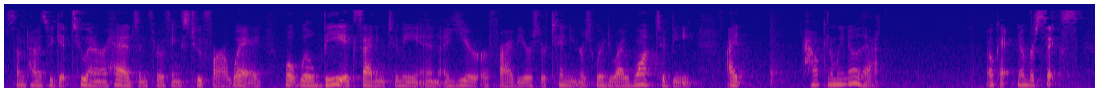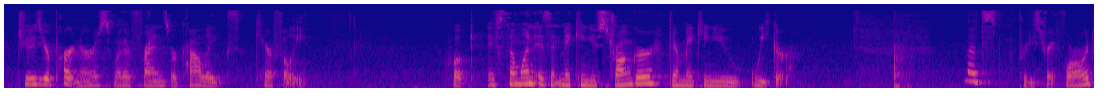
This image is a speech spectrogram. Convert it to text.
Sometimes we get too in our heads and throw things too far away. What will be exciting to me in a year or five years or ten years? Where do I want to be? I, how can we know that? Okay, number six, choose your partners, whether friends or colleagues, carefully. Quote, if someone isn't making you stronger, they're making you weaker. That's pretty straightforward.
